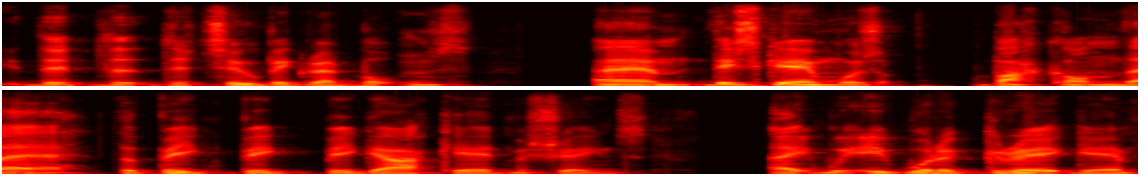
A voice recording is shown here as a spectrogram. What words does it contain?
the, the the two big red buttons. Um, this game was back on there, the big, big, big arcade machines. It, it were a great game,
